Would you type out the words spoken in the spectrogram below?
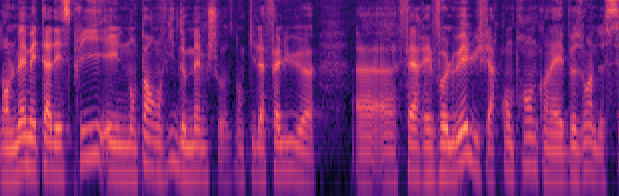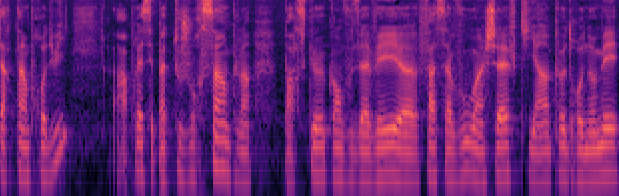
dans le même état d'esprit et ils n'ont pas envie de même chose. Donc il a fallu euh, euh, faire évoluer, lui faire comprendre qu'on avait besoin de certains produits. Alors Après, c'est pas toujours simple, hein, parce que quand vous avez euh, face à vous un chef qui a un peu de renommée,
